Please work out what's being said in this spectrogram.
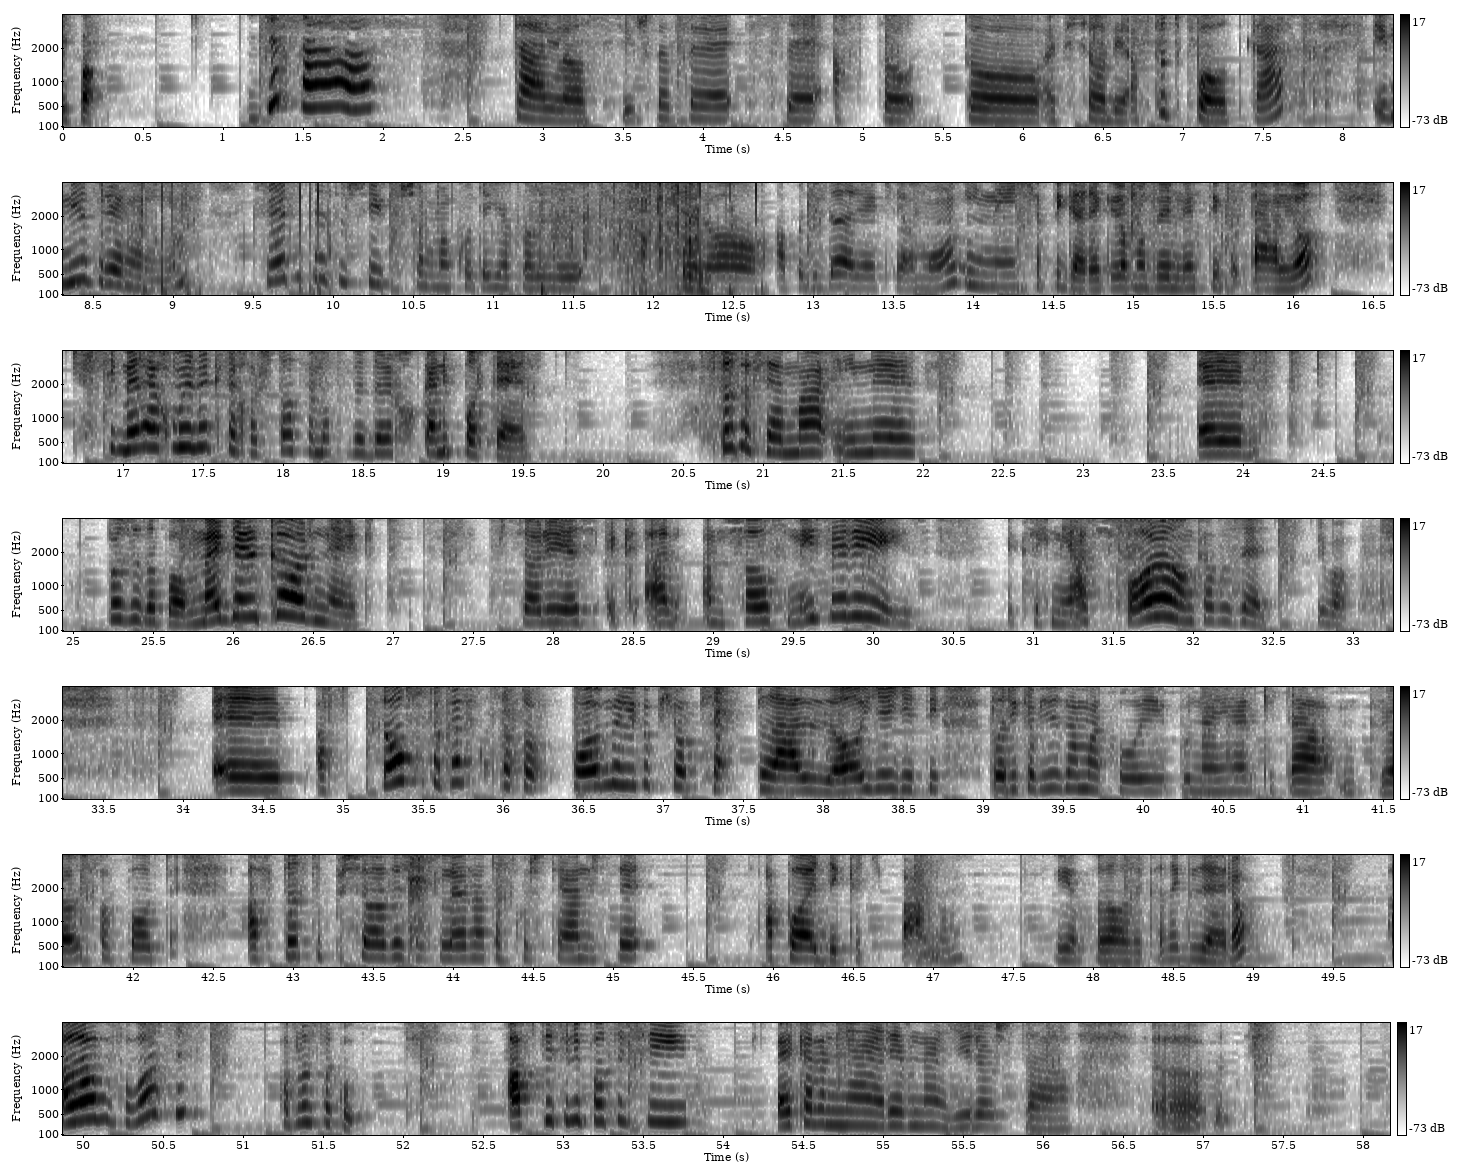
Λοιπόν, γεια σας! Καλώς ήρθατε σε αυτό το επεισόδιο αυτού του podcast. Είμαι η Αδριανή. Ξέρετε τους ήχους αν με ακούτε για πολύ καιρό από την καρέκλα μου. Είναι ήχη από την καρέκλα μου, δεν είναι τίποτα άλλο. Και σήμερα έχουμε ένα ξεχωριστό θέμα που δεν το έχω κάνει ποτέ. Αυτό το θέμα είναι... Ε, πώς θα το πω, Mental Corner ιστορίες unsolved mysteries, εξεχνιάσεις φόρων, κάπως έτσι. Λοιπόν, ε, αυτό θα το κάνω, θα το πω με λίγο πιο απλά λόγια γιατί μπορεί κάποιος να με ακούει που να είναι αρκετά μικρός οπότε αυτό το επεισόδιο σας λέω να το ακούσετε αν είστε από 11 και πάνω ή από 12 δεν ξέρω. Αλλά αν φοβάστε απλώς το ακούτε. Αυτή την υπόθεση έκανα μια έρευνα γύρω στα, ε,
